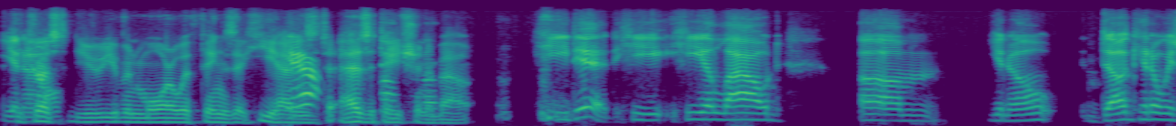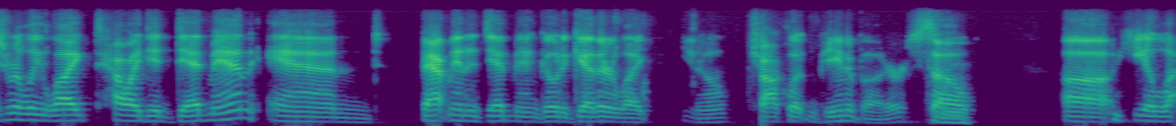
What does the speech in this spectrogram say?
you he know, trusted you even more with things that he had Yeah. hesita- hesitation about. he did. He he allowed, um, you know, Doug had always really liked how I did Deadman and Batman and Deadman go together like you know chocolate and peanut butter. So uh, he al-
